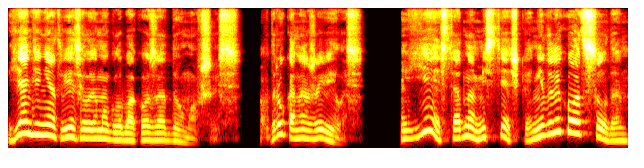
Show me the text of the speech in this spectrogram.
Янди не ответила ему, глубоко задумавшись. Вдруг она оживилась. «Есть одно местечко, недалеко отсюда.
